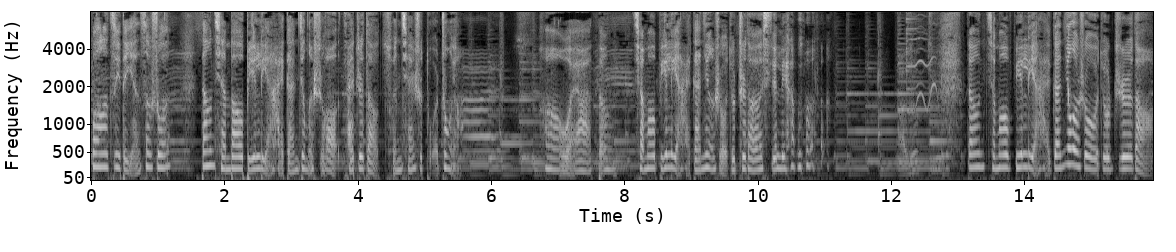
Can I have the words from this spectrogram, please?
忘了自己的颜色说，当钱包比脸还干净的时候，才知道存钱是多重要。哼，我呀，等。钱包比脸还干净的时候，就知道要洗脸了。当钱包比脸还干净的时候，我就知道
